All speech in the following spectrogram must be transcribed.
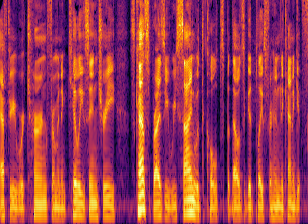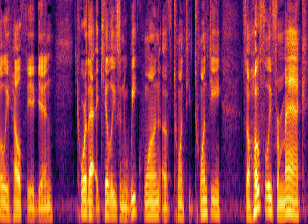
after he returned from an Achilles injury. It's kind of surprised he re-signed with the Colts, but that was a good place for him to kind of get fully healthy again. Tore that Achilles in week one of 2020. So hopefully for Mack,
